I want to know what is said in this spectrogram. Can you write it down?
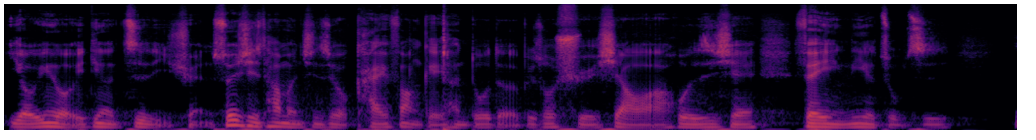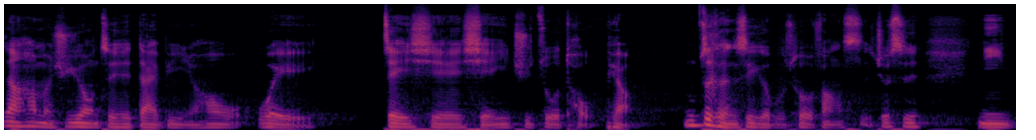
有拥有一定的治理权，所以其实他们其实有开放给很多的，比如说学校啊，或者是一些非盈利的组织，让他们去用这些代币，然后为这些协议去做投票。那这可能是一个不错的方式，就是你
